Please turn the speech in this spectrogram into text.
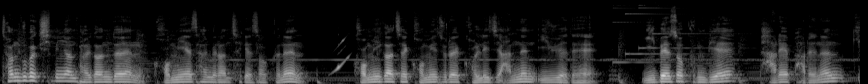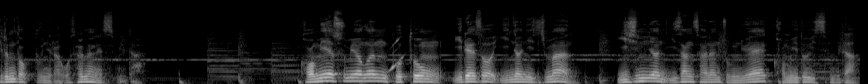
1912년 발간된 거미의 삶이란 책에서 그는 거미가 제 거미줄에 걸리지 않는 이유에 대해 입에서 분비해 발에 바르는 기름 덕분이라고 설명했습니다. 거미의 수명은 보통 1에서 2년이지만 20년 이상 사는 종류의 거미도 있습니다.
